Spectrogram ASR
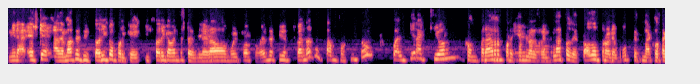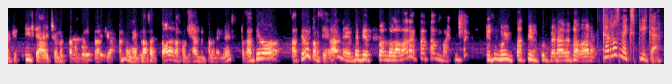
Mira, es que además es histórico porque históricamente se aceleraba muy poco. Es decir, cuando haces tan poquito, cualquier acción, comprar, por ejemplo, el reemplazo de todo trolebús, que es una cosa que sí se ha hecho en nuestra administración, el reemplazo de todas las unidades de trolebús, pues ha sido, ha sido considerable. Es decir, cuando la vara está tan bajita, es muy fácil superar esa vara. Carlos me explica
